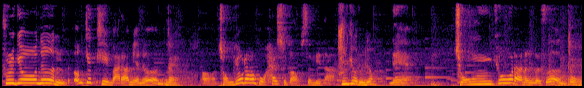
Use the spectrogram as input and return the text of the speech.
불교는 엄격히 말하면은 네. 어, 종교라고 할 수가 없습니다. 불교를요? 네. 종교라는 것은 네.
